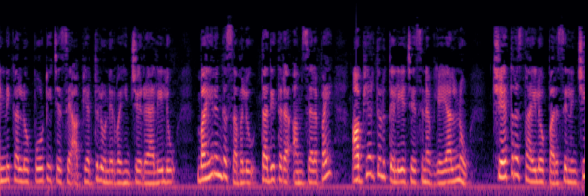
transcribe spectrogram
ఎన్నికల్లో పోటీ చేసే అభ్యర్థులు నిర్వహించే ర్యాలీలు బహిరంగ సభలు తదితర అంశాలపై అభ్యర్థులు తెలియజేసిన వ్యయాలను క్షేత్రస్థాయిలో పరిశీలించి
